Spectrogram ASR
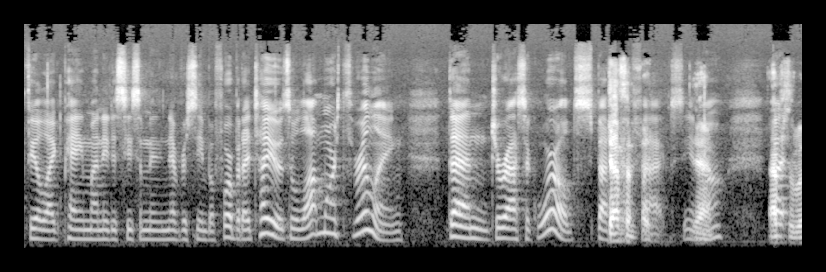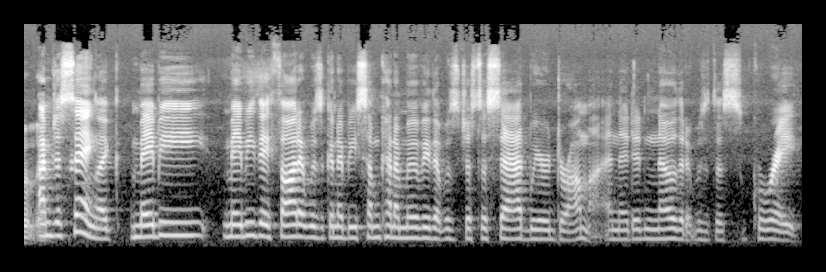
feel like paying money to see something they've never seen before but i tell you it's a lot more thrilling than jurassic world special Definitely. effects you Yeah. know Absolutely. i'm just saying like maybe maybe they thought it was going to be some kind of movie that was just a sad weird drama and they didn't know that it was this great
